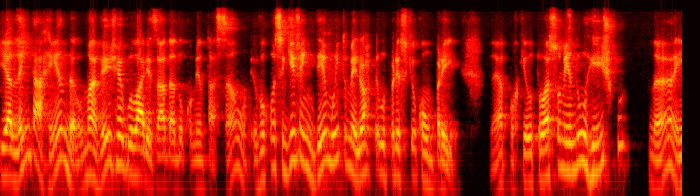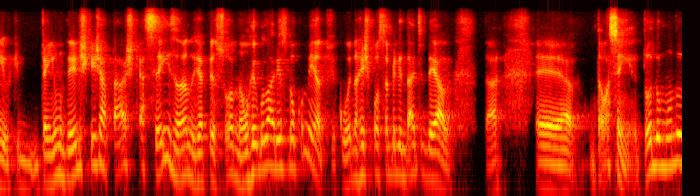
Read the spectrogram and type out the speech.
e além da renda, uma vez regularizada a documentação, eu vou conseguir vender muito melhor pelo preço que eu comprei, né? Porque eu estou assumindo um risco né? E tem um deles que já está, acho que há seis anos, e a pessoa não regulariza o documento, ficou na responsabilidade dela, tá? É, então, assim, todo mundo,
